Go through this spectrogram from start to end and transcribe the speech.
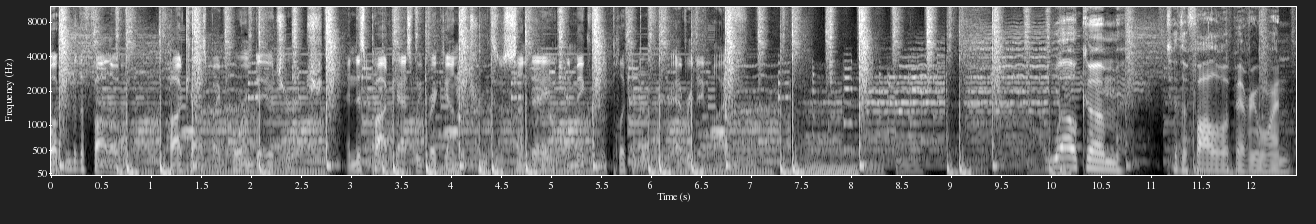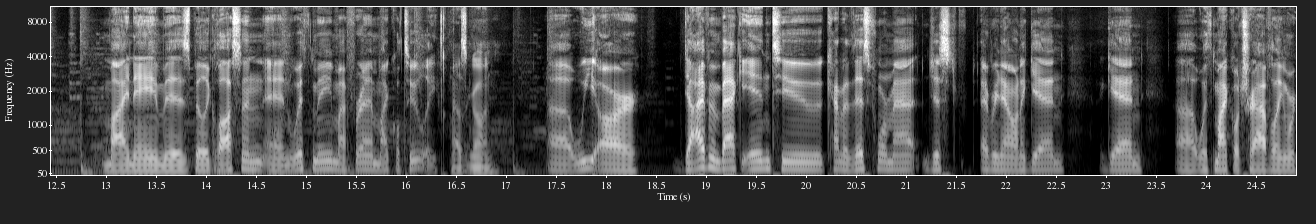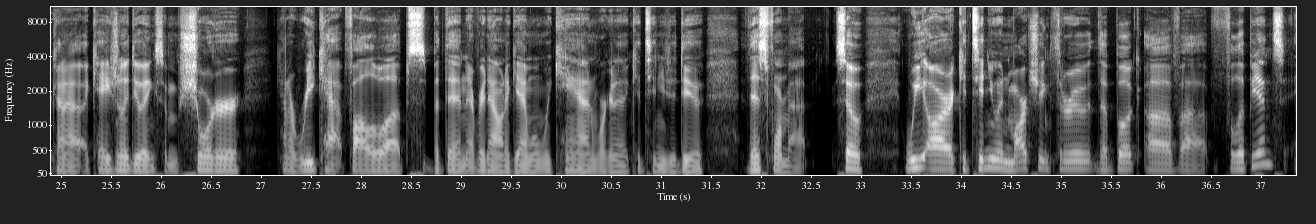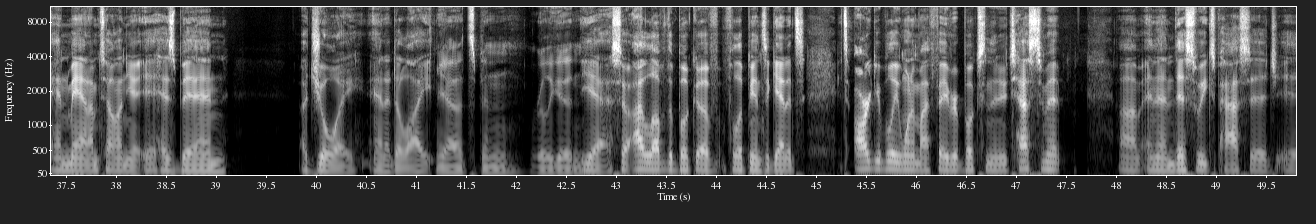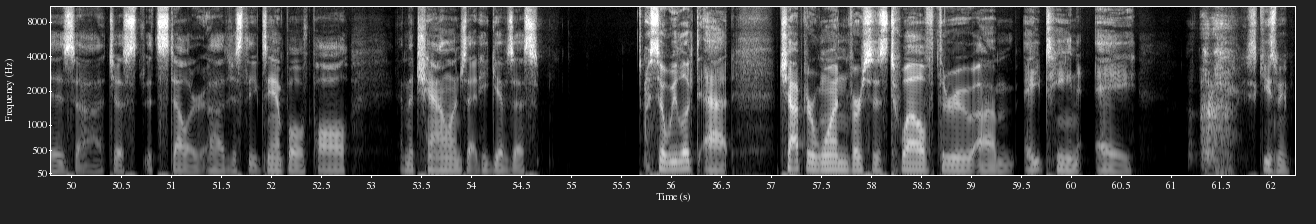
welcome to The Follow Up, a podcast by Coram Deo Church. In this podcast, we break down the truths of Sunday and make them applicable for your everyday life. Welcome to the follow up, everyone. My name is Billy Glosson, and with me, my friend Michael Tooley. How's it going? Uh, we are diving back into kind of this format just every now and again. Again, uh, with Michael traveling, we're kind of occasionally doing some shorter kind of recap follow ups, but then every now and again, when we can, we're going to continue to do this format. So we are continuing marching through the book of uh, Philippians, and man, I'm telling you, it has been a joy and a delight. Yeah, it's been really good. Yeah, so I love the book of Philippians. Again, it's it's arguably one of my favorite books in the New Testament. Um, and then this week's passage is uh, just it's stellar. Uh, just the example of Paul and the challenge that he gives us. So we looked at chapter one, verses twelve through um, eighteen a. Excuse me.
